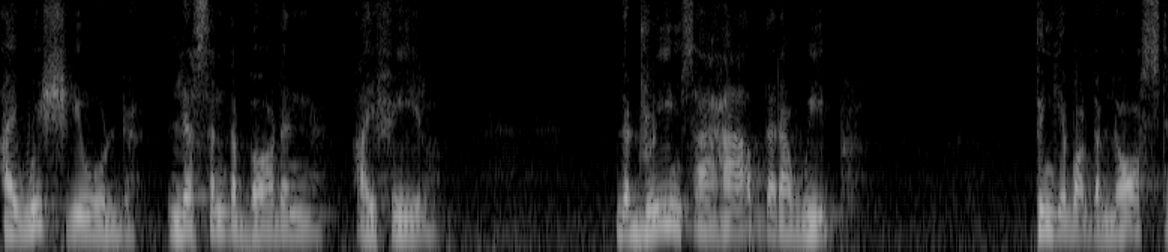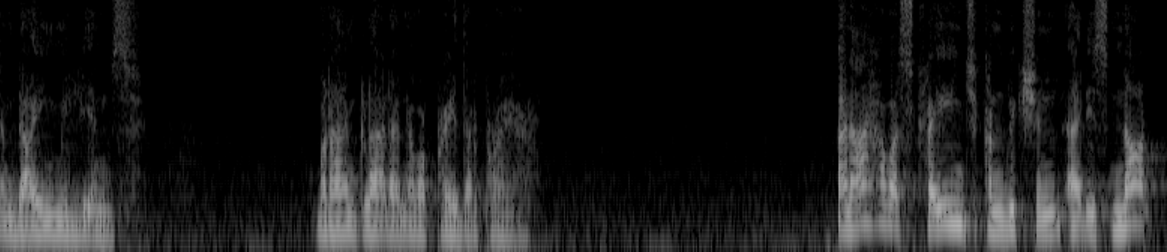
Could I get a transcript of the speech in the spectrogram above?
I wish you would lessen the burden I feel the dreams I have that I weep, thinking about the lost and dying millions. But I'm glad I never prayed that prayer. And I have a strange conviction that it's not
